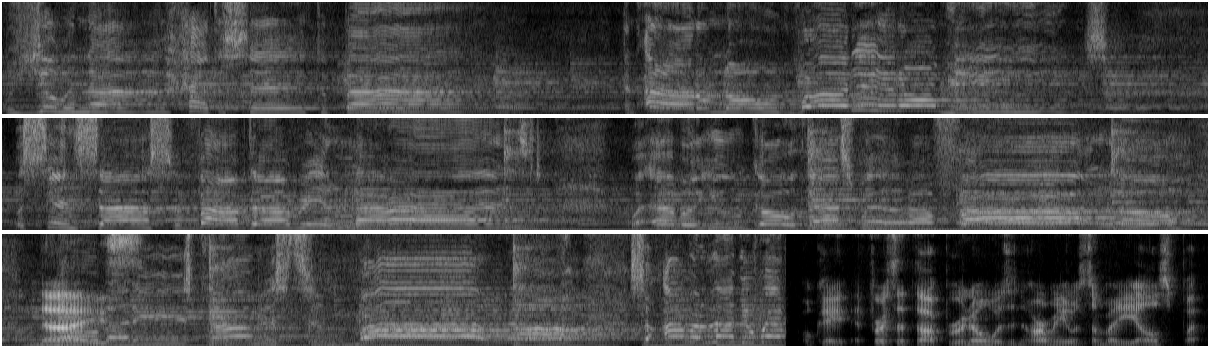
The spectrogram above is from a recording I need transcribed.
where you and I had to say goodbye. And I don't know what it all means. But since I survived, I realized wherever you go, that's where I'll follow. Nice. Nobody's promised tomorrow. So I'ma love you every Okay, at first I thought Bruno was in harmony with somebody else, but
